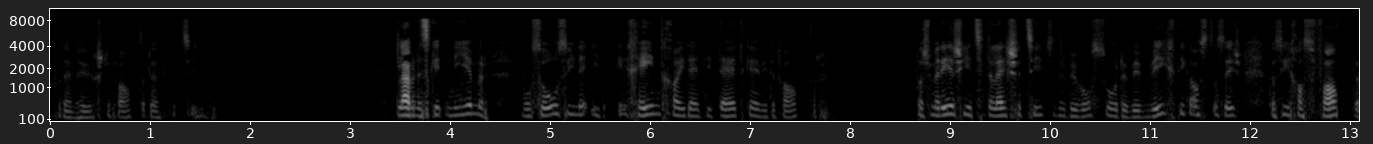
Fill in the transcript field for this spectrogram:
von dem höchsten Vater dürfen sein. Ich glaube, es gibt niemanden, der so seinem Kind Identität geben kann wie der Vater. Das ist mir erst jetzt in der letzten Zeit wieder bewusst worden, wie wichtig das ist, dass ich als Vater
